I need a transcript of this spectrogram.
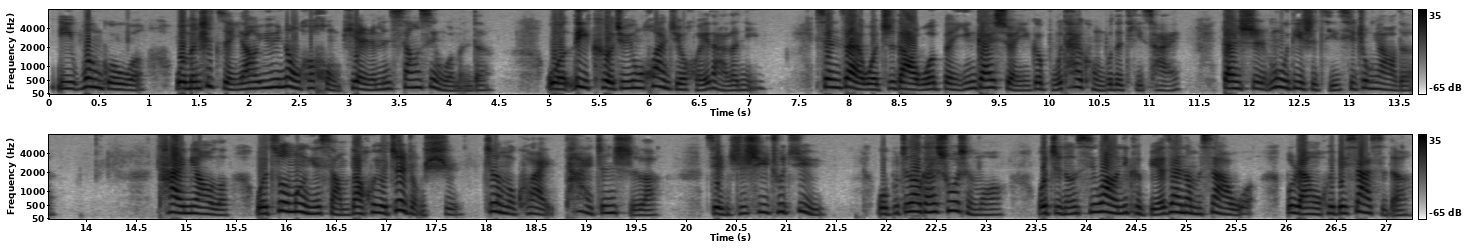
你问过我，我们是怎样愚弄和哄骗人们相信我们的？我立刻就用幻觉回答了你。现在我知道，我本应该选一个不太恐怖的题材，但是目的是极其重要的。太妙了！我做梦也想不到会有这种事，这么快，太真实了，简直是一出剧。我不知道该说什么。我只能希望你可别再那么吓我，不然我会被吓死的。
